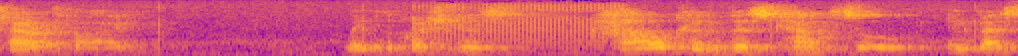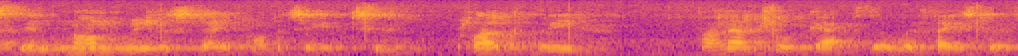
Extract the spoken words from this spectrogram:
clarify, maybe the question is how can this council invest in non real estate property to plug the financial gap that we're faced with?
